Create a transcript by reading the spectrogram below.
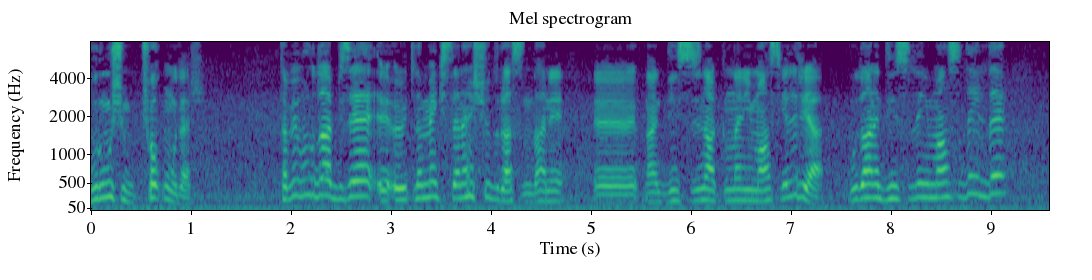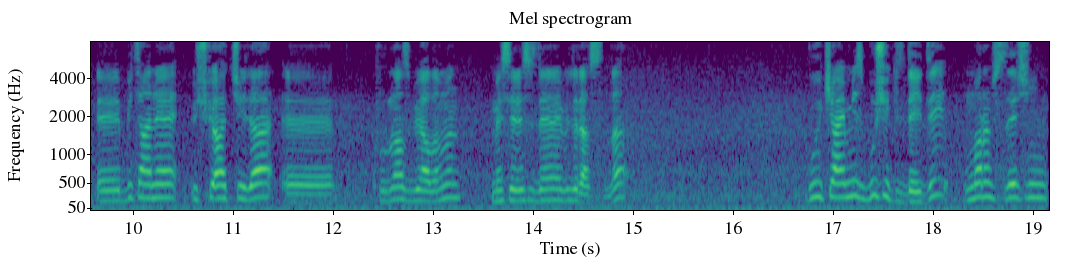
Vurmuşum çok mu der. Tabi burada bize e, öğütlenmek istenen şudur aslında hani e, hani dinsizin aklından imansız gelir ya. Bu da hani dinsiz de imansız değil de e, bir tane üçkağıtçıyla e, kurnaz bir adamın meselesi denenebilir aslında. Bu hikayemiz bu şekildeydi. Umarım sizler için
